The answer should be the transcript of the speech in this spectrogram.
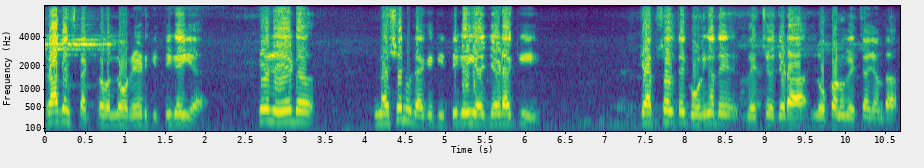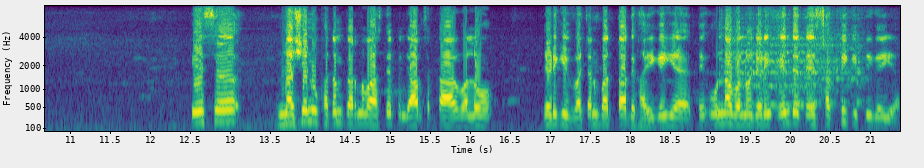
ਡਰੱਗ ਇੰਸਪੈਕਟਰ ਵੱਲੋਂ ਰੇਡ ਕੀਤੀ ਗਈ ਹੈ। ਇਹ ਰੇਡ ਨਸ਼ੇ ਨੂੰ ਲੈ ਕੇ ਕੀਤੀ ਗਈ ਹੈ, ਜਿਹੜਾ ਕਿ ਕੈਪਸੂਲ ਤੇ ਗੋਲੀਆਂ ਦੇ ਵਿੱਚ ਜਿਹੜਾ ਲੋਕਾਂ ਨੂੰ ਵੇਚਿਆ ਜਾਂਦਾ। ਇਸ ਨਸ਼ੇ ਨੂੰ ਖਤਮ ਕਰਨ ਵਾਸਤੇ ਪੰਜਾਬ ਸਰਕਾਰ ਵੱਲੋਂ ਜਿਹੜੀ ਕਿ ਵਚਨਬੱਧਤਾ ਦਿਖਾਈ ਗਈ ਹੈ ਤੇ ਉਹਨਾਂ ਵੱਲੋਂ ਜਿਹੜੀ ਇਹਦੇ ਤੇ ਸਖਤੀ ਕੀਤੀ ਗਈ ਹੈ।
